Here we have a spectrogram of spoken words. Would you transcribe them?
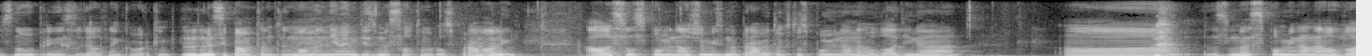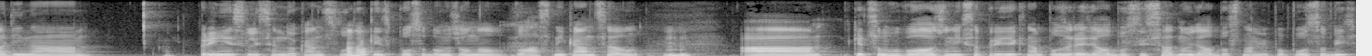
znovu priniesol ďalej ten coworking? Mm-hmm. Ja si pamätám ten moment, neviem, kde sme sa o tom rozprávali, mm-hmm. ale som spomínal, že my sme práve tohto spomínaného Vladina uh, sme spomínaného Vladina priniesli sem do kanclu Aha. takým spôsobom, že on mal vlastný kancel. Mm-hmm. A keď som ho volal, že nech sa príde k nám pozrieť, alebo si sadnúť, alebo s nami popôsobiť,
